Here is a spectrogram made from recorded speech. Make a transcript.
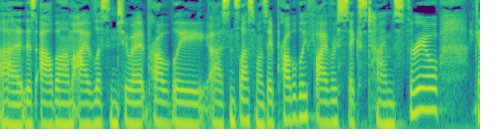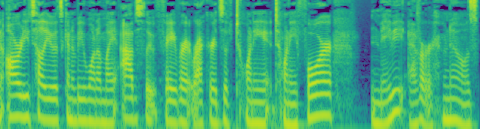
uh, this album. I've listened to it probably uh, since last Wednesday, probably five or six times through. I can already tell you it's going to be one of my absolute favorite records of 2024, maybe ever. Who knows?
